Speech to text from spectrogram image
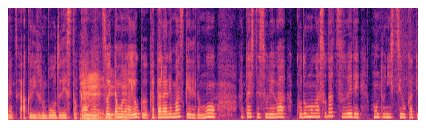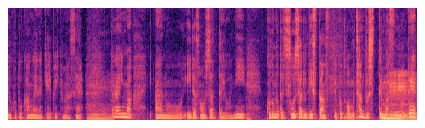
なんですかアクリルのボードですとか、ええ。そういったものがよく語られますけれども、果たしてそれは子どもが育つ上で本当に必要かということを考えなければいけません。うん。だから今あの飯田さんおっしゃったように、子どもたちソーシャルディスタンスっていう言葉もちゃんと知ってますので、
